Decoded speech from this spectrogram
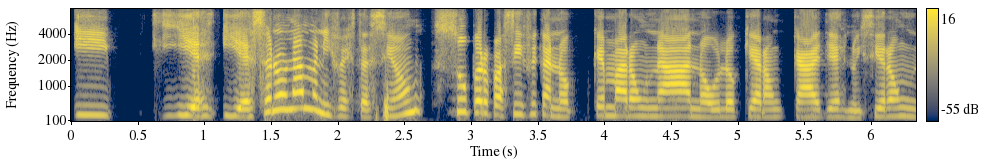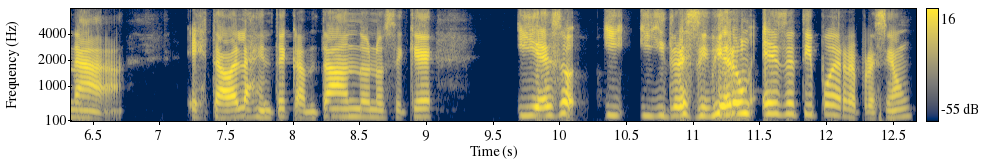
Y, y, y eso era una manifestación súper pacífica, no quemaron nada, no bloquearon calles, no hicieron nada. Estaba la gente cantando, no sé qué. Y eso, y, y recibieron ese tipo de represión.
